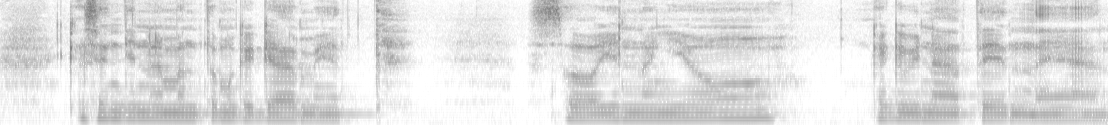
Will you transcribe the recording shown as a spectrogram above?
Kasi hindi na naman ito magagamit. So, yun lang yung gagawin natin. Ayan.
